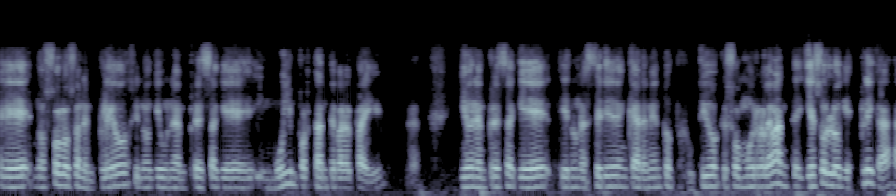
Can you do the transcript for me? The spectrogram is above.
eh, no solo son empleos, sino que es una empresa que es muy importante para el país ¿eh? y una empresa que tiene una serie de encadenamientos productivos que son muy relevantes. Y eso es lo que explica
